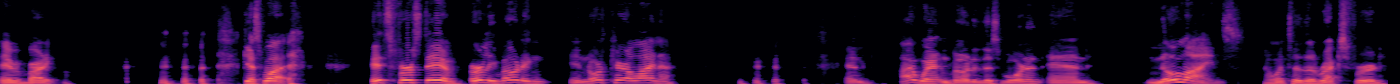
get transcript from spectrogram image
everybody. Guess what? It's first day of early voting in North Carolina. and I went and voted this morning and no lines. I went to the Rexford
